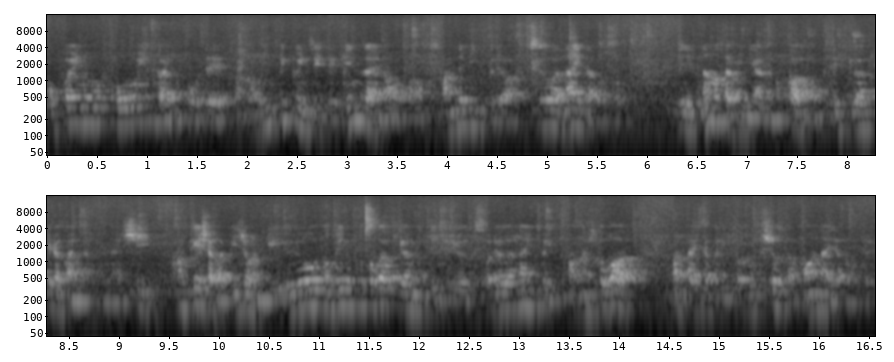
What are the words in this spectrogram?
国会の厚労委員会の方であのオリンピックについて現在のパンデミックでは普通はないだろうと。で何のためにやるのか目的が明らかになっていないし関係者がビジョン理由を述べることが極めて重要でそれがないと一般の人は、まあ、対策に協力しようとは思わないだろうという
